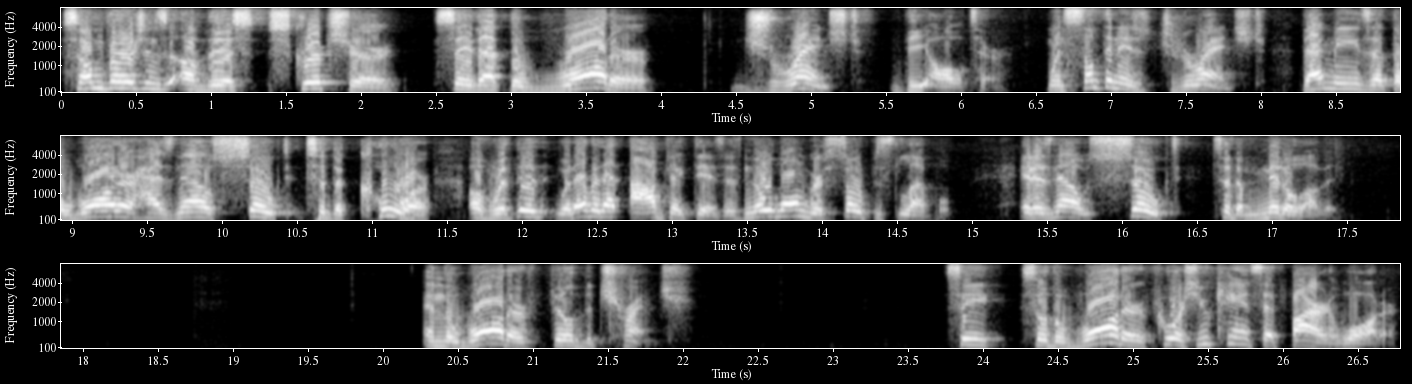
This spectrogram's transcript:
Some versions of this scripture say that the water drenched the altar. When something is drenched, that means that the water has now soaked to the core of whatever that object is. It's no longer surface level. It is now soaked to the middle of it. And the water filled the trench. See, so the water, of course, you can't set fire to water.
